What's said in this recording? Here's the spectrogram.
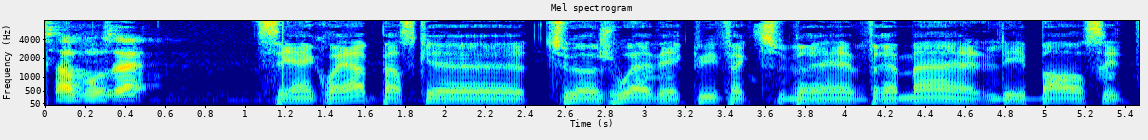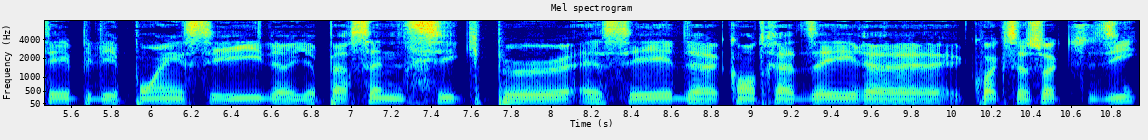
Ça c'est incroyable parce que tu as joué avec lui, fait que tu vraiment les barres CT puis les points CI. Il n'y a personne ici qui peut essayer de contredire euh, quoi que ce soit que tu dis.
